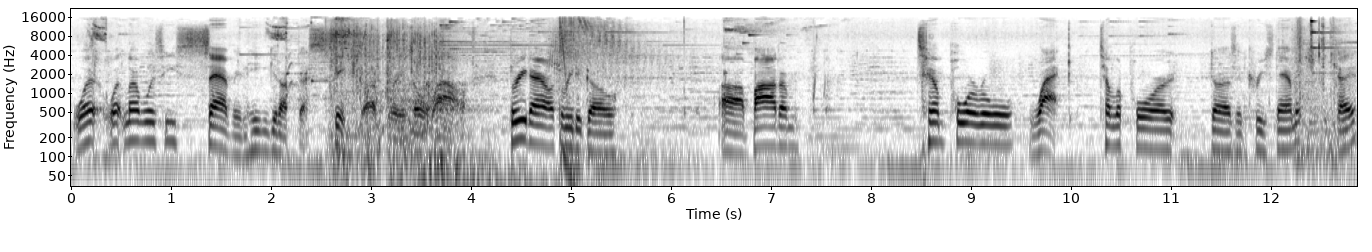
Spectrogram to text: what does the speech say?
What what level is he? Seven. He can get up to six upgrades. Oh wow. Three down, three to go. Uh, bottom. Temporal whack. Teleport does increase damage. Okay.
